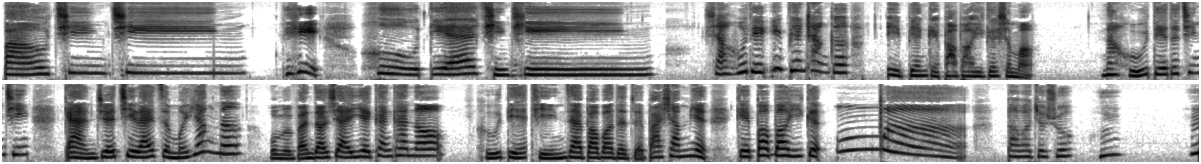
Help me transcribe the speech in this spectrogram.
宝亲亲，嘿 嘿，蝴蝶亲亲。小蝴蝶一边唱歌一边给宝宝一个什么？那蝴蝶的亲亲感觉起来怎么样呢？我们翻到下一页看看哦。蝴蝶停在宝宝的嘴巴上面，给宝宝一个嗯啊，宝宝就说嗯嗯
